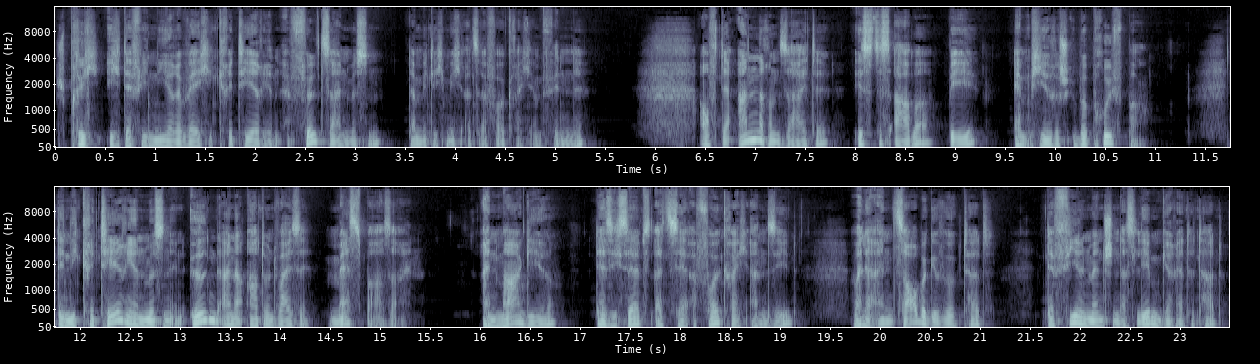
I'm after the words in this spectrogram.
sprich ich definiere, welche Kriterien erfüllt sein müssen, damit ich mich als erfolgreich empfinde. Auf der anderen Seite ist es aber b. empirisch überprüfbar. Denn die Kriterien müssen in irgendeiner Art und Weise messbar sein. Ein Magier, der sich selbst als sehr erfolgreich ansieht, weil er einen Zauber gewirkt hat, der vielen Menschen das Leben gerettet hat,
